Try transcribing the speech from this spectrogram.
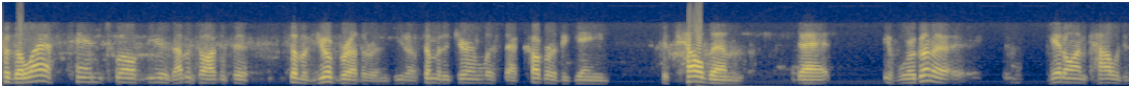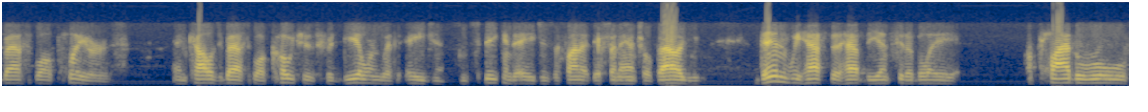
for the last 10, 12 years, I've been talking to some of your brethren, you know, some of the journalists that cover the game, to tell them that if we're going to get on college basketball players and college basketball coaches for dealing with agents and speaking to agents to find out their financial value, then we have to have the NCAA apply the rules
